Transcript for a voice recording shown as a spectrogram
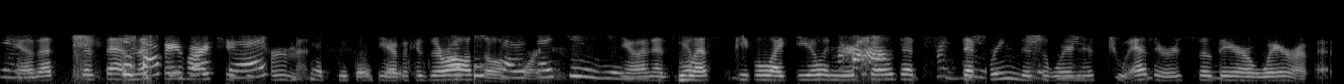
Yeah, that's that's that, and that's very hard to determine. Yeah, because they're all so important. You know, and it's Yep. less people like you and your show that that bring this awareness to others, so they're aware of it.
